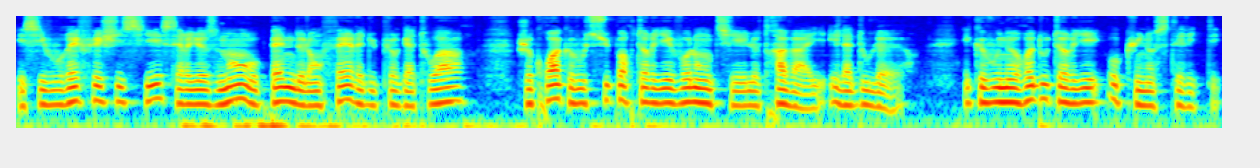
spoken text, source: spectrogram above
Et si vous réfléchissiez sérieusement aux peines de l'enfer et du purgatoire, je crois que vous supporteriez volontiers le travail et la douleur, et que vous ne redouteriez aucune austérité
